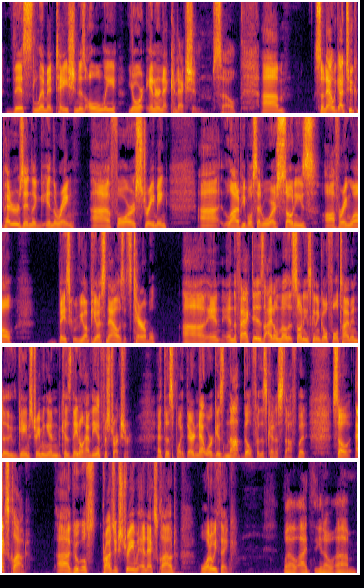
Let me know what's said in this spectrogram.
this limitation is only your internet connection. So, um, so now we got two competitors in the in the ring uh, for streaming. Uh, a lot of people said, "Well, where's Sony's offering?" Well, basic review on PS Now is it's terrible. Uh, and and the fact is, I don't know that Sony's going to go full time into game streaming in because they don't have the infrastructure at this point. Their network is not built for this kind of stuff. But so XCloud, uh, Google's Project Stream and XCloud. What do we think? Well, I you know um,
